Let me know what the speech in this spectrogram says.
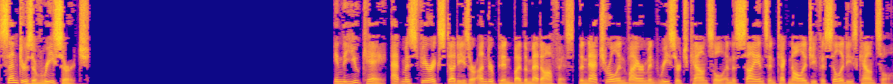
Centres of research In the UK, atmospheric studies are underpinned by the Met Office, the Natural Environment Research Council and the Science and Technology Facilities Council.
